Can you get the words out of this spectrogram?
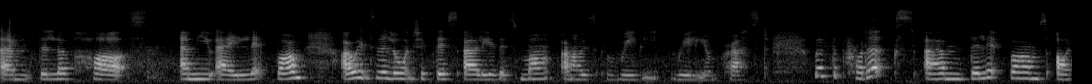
um, the Love Hearts MUA lip balm. I went to the launch of this earlier this month and I was really really impressed with the products. Um, the lip balms are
